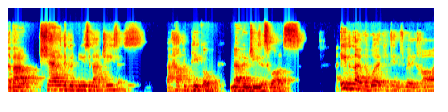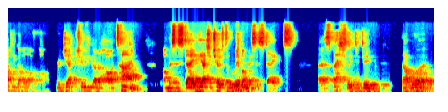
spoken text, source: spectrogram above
about sharing the good news about Jesus, about helping people know who Jesus was. Even though the work he did was really hard, he got a lot of rejection, he got a hard time on this estate. He actually chose to live on this estate especially to do that work.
